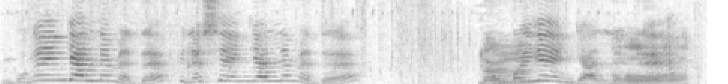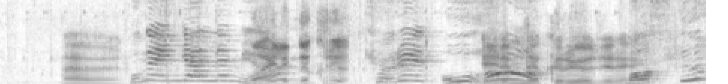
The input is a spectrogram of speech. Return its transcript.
Bunu engellemedi. Flash'ı engellemedi. Bombayı engelledi. Oo. Evet. Bunu engellemiyor. O elimde kırıyor. Köre Oha! Elimde kırıyor direkt. Bastığın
